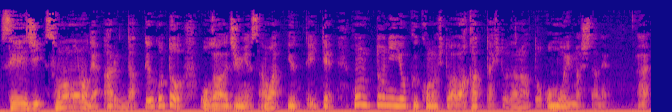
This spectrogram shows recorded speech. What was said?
政治そのものであるんだっていうことを小川淳也さんは言っていて、本当によくこの人は分かった人だなと思いましたね。はい。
